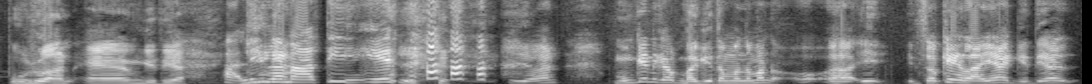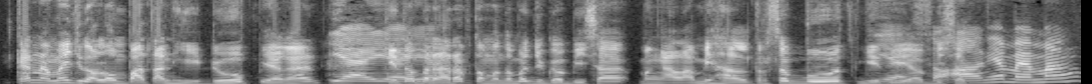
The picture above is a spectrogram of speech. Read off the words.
puluhan M gitu ya. paling Gila. dimatiin. Iya kan? Mungkin bagi teman-teman oh, uh, it's okay lah ya gitu ya. Kan namanya juga lompatan hidup ya kan? Iya, iya, Kita iya. berharap teman-teman juga bisa mengalami hal tersebut gitu Iya, ya. Bisa soalnya memang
